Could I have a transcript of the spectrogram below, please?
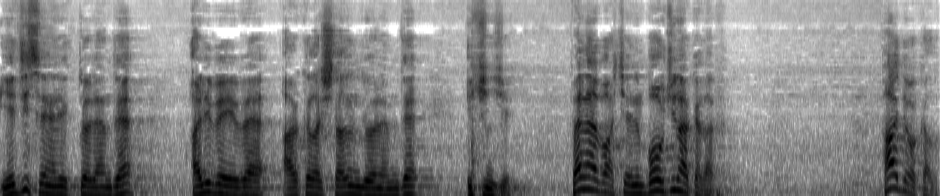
7 senelik dönemde Ali Bey ve arkadaşların döneminde ikinci. Fenerbahçe'nin borcuna kadar. Hadi bakalım.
